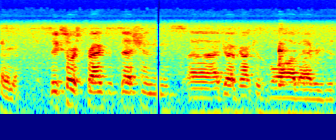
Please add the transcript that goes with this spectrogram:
There we go. Six horse practice sessions. Uh, I drive drunk because the law of averages.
